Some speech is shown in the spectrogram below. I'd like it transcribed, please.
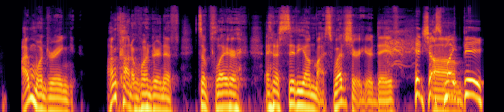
I'm wondering. I'm kind of wondering if it's a player in a city on my sweatshirt here, Dave. It just Um, might be.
